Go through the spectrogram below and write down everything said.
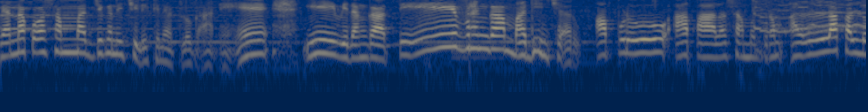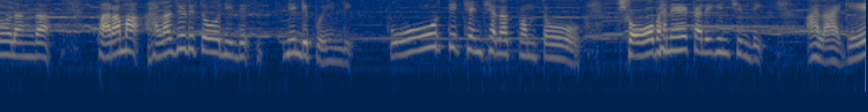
వెన్న కోసం మజ్జిగని చిలికినట్లుగానే ఈ విధంగా తీవ్రంగా మధించారు అప్పుడు ఆ పాల సముద్రం అల్లకల్లోలంగా పరమ అలజడితో నిది నిండిపోయింది. పూర్తి చంచలత్వంతో క్షోభనే కలిగించింది. అలాగే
